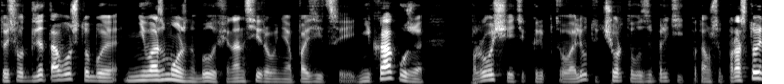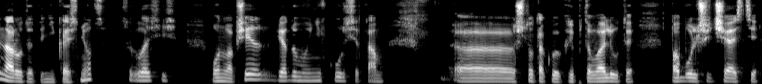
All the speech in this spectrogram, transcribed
То есть вот для того, чтобы невозможно было финансирование оппозиции никак уже, проще эти криптовалюты чертовы запретить, потому что простой народ это не коснется, согласись. Он вообще, я думаю, не в курсе там, э, что такое криптовалюты по большей части.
